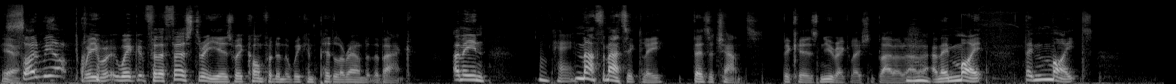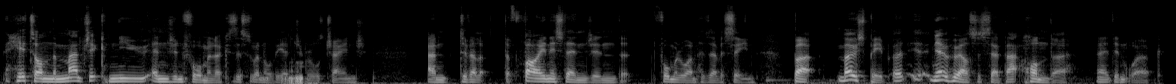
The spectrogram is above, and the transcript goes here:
Yeah. Sign me up. we, we, for the first three years, we're confident that we can piddle around at the back. I mean, Okay. mathematically, there's a chance because new regulations, blah blah blah, blah. and they might, they might hit on the magic new engine formula because this is when all the engine rules change, and develop the finest engine that Formula One has ever seen. But most people, uh, you know, who else has said that? Honda, and it didn't work.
